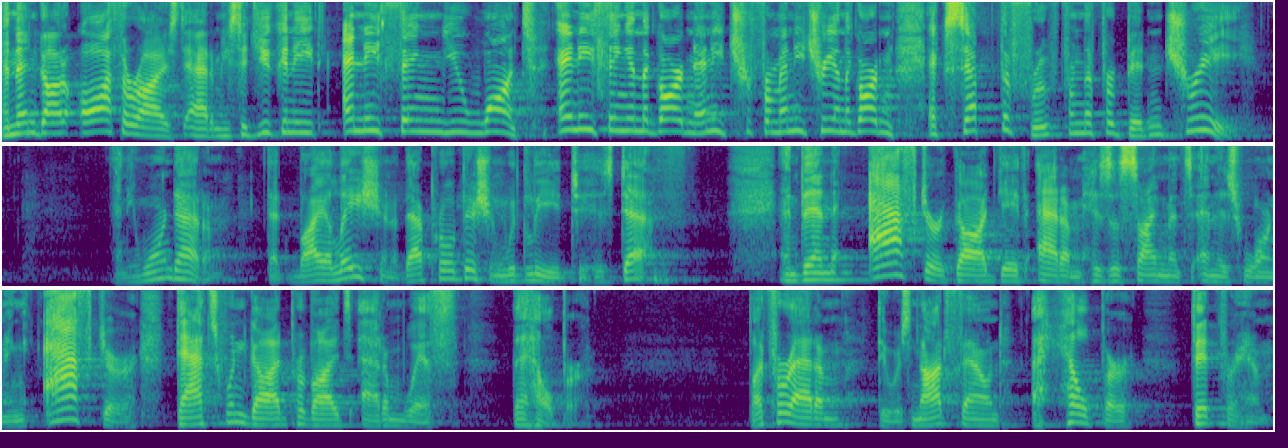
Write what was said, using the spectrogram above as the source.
And then God authorized Adam. He said, You can eat anything you want, anything in the garden, any tr- from any tree in the garden, except the fruit from the forbidden tree. And he warned Adam that violation of that prohibition would lead to his death. And then, after God gave Adam his assignments and his warning, after, that's when God provides Adam with the helper. But for Adam, there was not found a helper fit for him.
